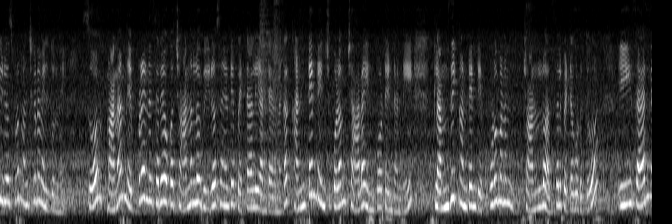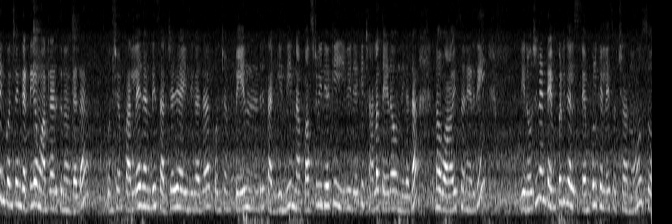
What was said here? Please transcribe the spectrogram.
వీడియోస్ కూడా మంచిగానే వెళ్తున్నాయి. సో మనం ఎప్పుడైనా సరే ఒక ఛానల్లో వీడియోస్ అనేవి పెట్టాలి అంటే కనుక కంటెంట్ ఎంచుకోవడం చాలా ఇంపార్టెంట్ అండి. క్లమ్జీ కంటెంట్ ఎప్పుడు మనం ఛానల్లో అస్సలు పెట్టకూడదు. ఈసారి నేను కొంచెం గట్టిగా మాట్లాడుతున్నాను కదా. కొంచెం పర్లేదండి సర్జరీ అయింది కదా కొంచెం పెయిన్ అనేది తగ్గింది. నా ఫస్ట్ వీడియోకి ఈ వీడియోకి చాలా తేడా ఉంది కదా నా వాయిస్ అనేది. ఈరోజు నేను టెంపుల్కి వెళ్ళి టెంపుల్కి వెళ్ళేసి వచ్చాను. సో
